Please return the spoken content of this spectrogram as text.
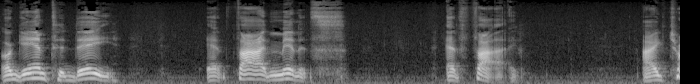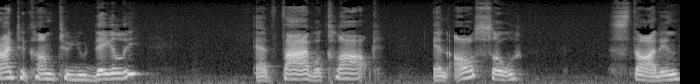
again today at five minutes at five. I try to come to you daily at five o'clock and also starting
